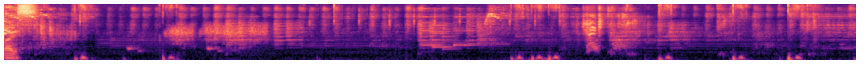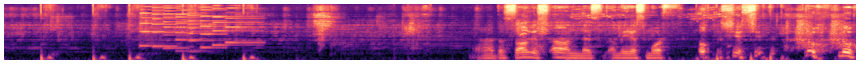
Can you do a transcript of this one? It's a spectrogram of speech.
Nice. Song is on. That's I mean, that's more. Oh shit! Shit! No! No!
